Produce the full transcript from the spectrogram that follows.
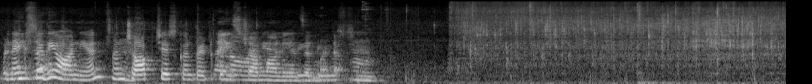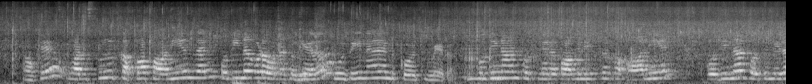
నెక్స్ట్ ఇది ఆనియన్ మనం చాప్ చేసుకొని పెట్టుకున్న నైస్ చాప్ ఆనియన్స్ అనమాట. Okay one full cup of onions and pudina కూడా ఉన్నట్టుంది Yes, కదా? పుదీనా అండ్ కొత్తిమీర. పుదీనా అండ్ కొత్తిమీర కాంబినేషన్ ఒక ఆనియన్ పుదీనా కొత్తిమీర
